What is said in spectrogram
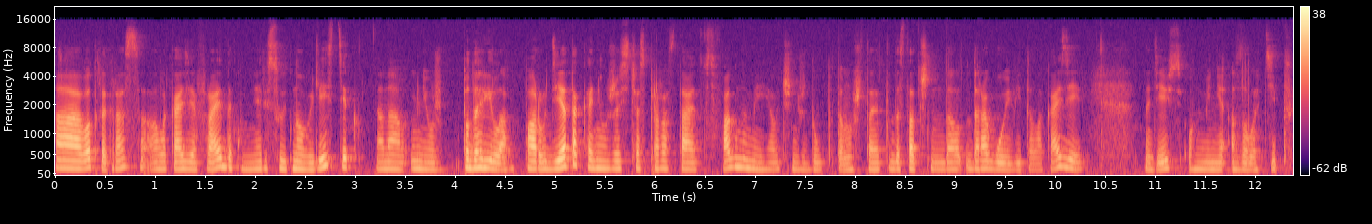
А вот как раз алаказия Фрайдек у меня рисует новый листик. Она мне уже подарила пару деток, они уже сейчас прорастают в сфагнуме. Я очень жду, потому что это достаточно дорогой вид алаказии. Надеюсь, он меня озолотит.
